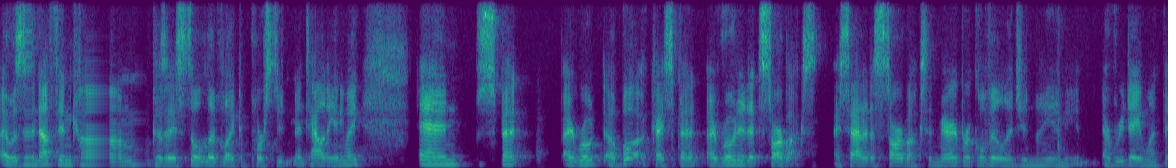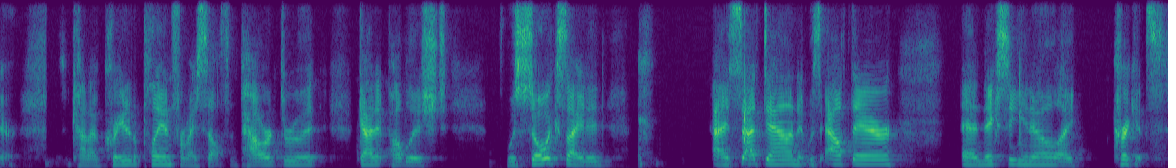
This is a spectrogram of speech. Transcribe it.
It was enough income because I still lived like a poor student mentality anyway. And spent I wrote a book. I spent, I wrote it at Starbucks. I sat at a Starbucks in Mary Brickell Village in Miami and every day went there. Kind of created a plan for myself and powered through it, got it published, was so excited. I sat down, it was out there. And next thing you know, like crickets,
